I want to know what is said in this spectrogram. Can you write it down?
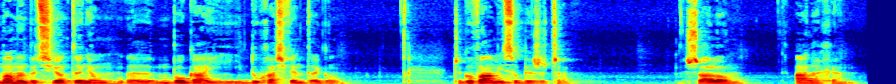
Mamy być świątynią Boga i Ducha Świętego. Czego wami sobie życzę. Shalom Alechem.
